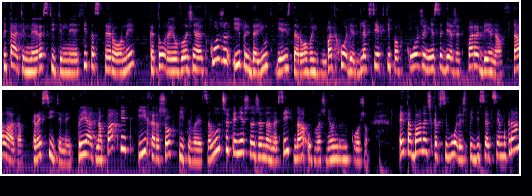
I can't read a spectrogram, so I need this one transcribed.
питательные растительные фитостероны, которые увлажняют кожу и придают ей здоровый вид. Подходит для всех типов кожи, не содержит парабенов, фталатов, красителей. Приятно пахнет и хорошо впитывается. Лучше, конечно же, наносить на увлажненную кожу. Эта баночка всего лишь 57 грамм,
